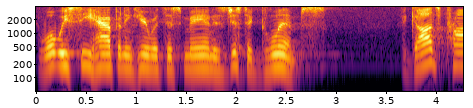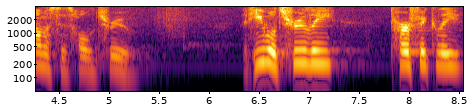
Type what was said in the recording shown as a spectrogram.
And what we see happening here with this man is just a glimpse that God's promises hold true, that he will truly, perfectly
